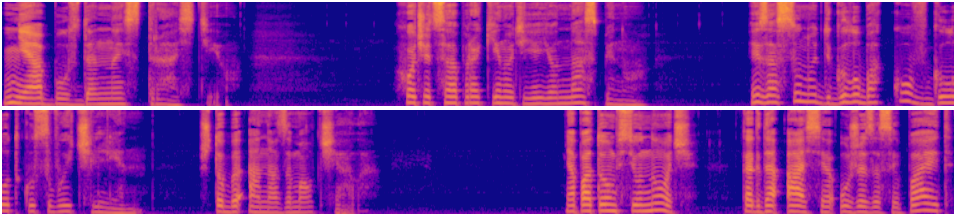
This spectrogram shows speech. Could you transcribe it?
меня, а меня топит и топит, необузданной страстью. Хочется опрокинуть ее на спину и засунуть глубоко в глотку свой член, чтобы она замолчала. А потом всю ночь, когда Ася уже засыпает,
